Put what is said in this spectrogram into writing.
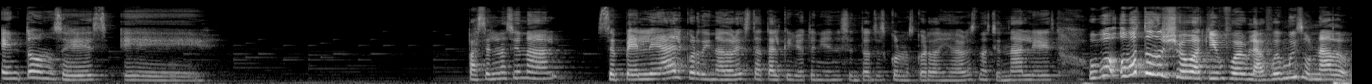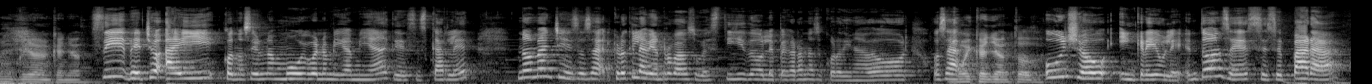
Entonces, eh, pasa el nacional, se pelea el coordinador estatal que yo tenía en ese entonces con los coordinadores nacionales. Hubo, hubo todo un show aquí en Puebla, fue muy sonado. Cañón. Sí, de hecho ahí conocí a una muy buena amiga mía, que es Scarlett. No manches, o sea, creo que le habían robado su vestido, le pegaron a su coordinador, o sea, Muy cañón todo. un show increíble. Entonces se separa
